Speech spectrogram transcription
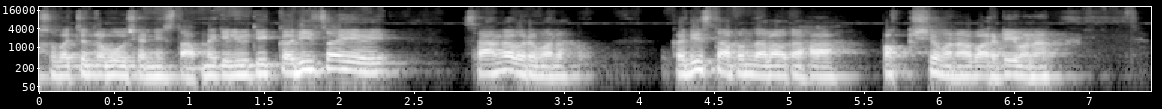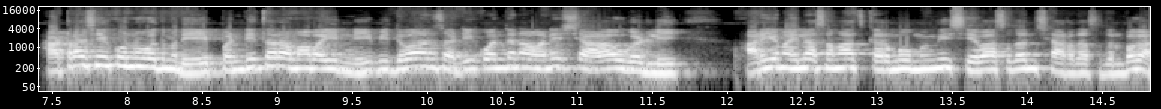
सुभाषचंद्र बोस यांनी स्थापना केली होती. कधीचा हे? सांगा बरं मला. कधी स्थापन झाला होता हा? पक्ष म्हणा पार्टी म्हणा. अठराशे एकोणनव्वदमध्ये पंडिता रमाबाईंनी विधवांसाठी कोणत्या नावाने शाळा उघडली? आर्य महिला समाज कर्मभूमी सेवा सदन शारदा सदन. बघा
